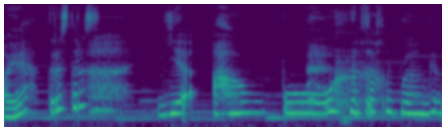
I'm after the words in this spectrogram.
Oh ya? Terus terus? Ya ampun, kakak banget.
